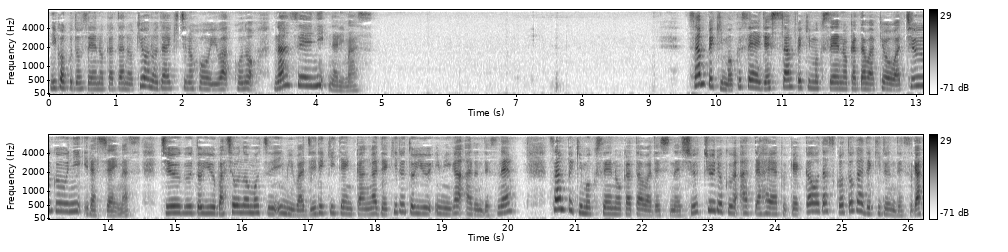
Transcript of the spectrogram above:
二国土星の方の今日の大吉の方位はこの南西になります。三匹木星です。三匹木星の方は今日は中宮にいらっしゃいます。中宮という場所の持つ意味は自力転換ができるという意味があるんですね。三匹木星の方はですね、集中力があって早く結果を出すことができるんですが、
